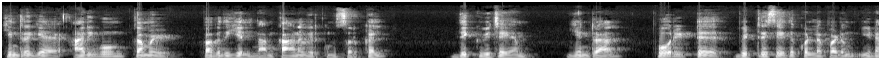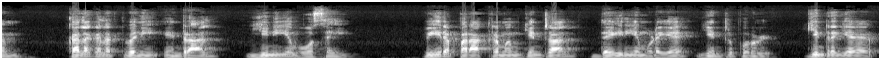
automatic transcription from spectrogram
இன்றைய அறிவோம் தமிழ் பகுதியில் நாம் காணவிருக்கும் சொற்கள் திக் விஜயம் என்றால் போரிட்டு வெற்றி செய்து கொள்ளப்படும் இடம். கலகலத்வனி என்றால் இனிய ஓசை. வீர பராக்கிரமம் என்றால் தைரியமுடைய என்று பொருள். இன்றைய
